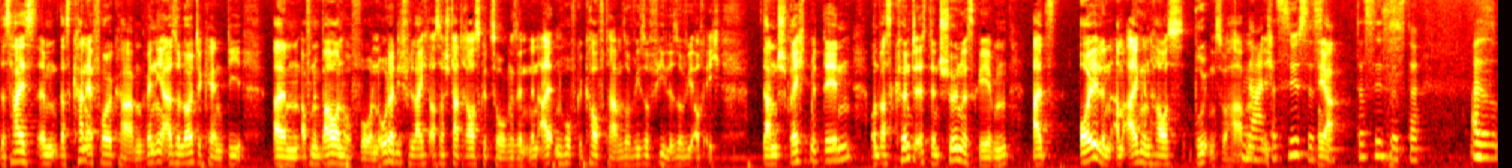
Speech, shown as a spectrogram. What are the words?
Das heißt, ähm, das kann Erfolg haben. Wenn ihr also Leute kennt, die ähm, auf einem Bauernhof wohnen oder die vielleicht aus der Stadt rausgezogen sind, einen alten Hof gekauft haben, so wie so viele, so wie auch ich, dann sprecht mit denen und was könnte es denn Schönes geben, als Eulen am eigenen Haus brüten zu haben? Nein, ich, das Süßeste. Ja. Das Süßeste. Also,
